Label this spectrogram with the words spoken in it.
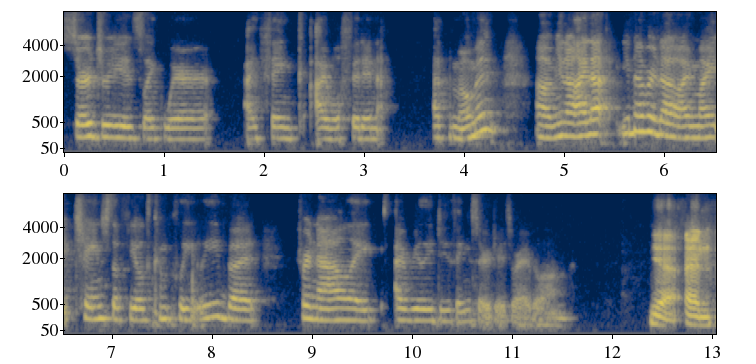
surgery is like where i think i will fit in at the moment. Um, you know i not you never know i might change the field completely but for now like i really do think surgery is where i belong yeah, and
